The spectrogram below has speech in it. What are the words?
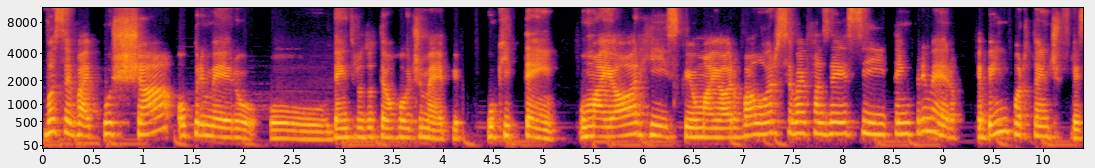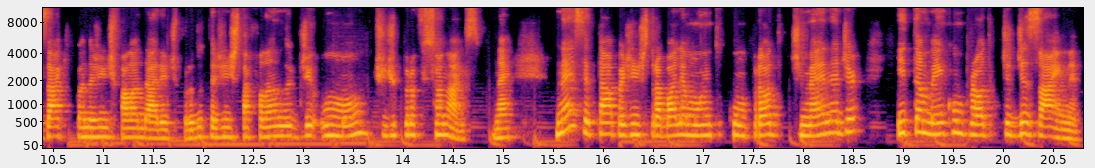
Você vai puxar o primeiro, o, dentro do teu roadmap, o que tem o maior risco e o maior valor, você vai fazer esse item primeiro. É bem importante frisar que quando a gente fala da área de produto, a gente está falando de um monte de profissionais, né? Nessa etapa, a gente trabalha muito com Product Manager e também com Product Designer.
